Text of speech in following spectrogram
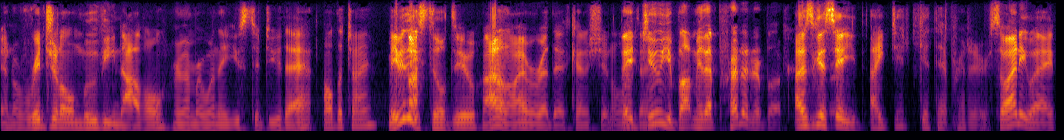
an original movie novel. Remember when they used to do that all the time? Maybe they still do. I don't know. I haven't read that kind of shit in a long They time. do. You bought me that Predator book. I was gonna say I did get that Predator. So anyway,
